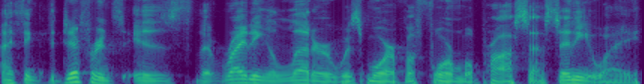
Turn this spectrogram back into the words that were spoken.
i think the difference is that writing a letter was more of a formal process anyway.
